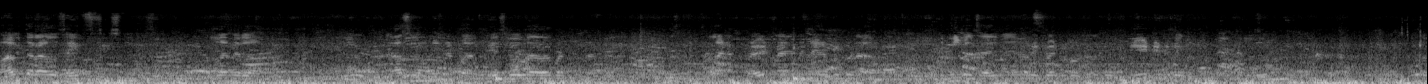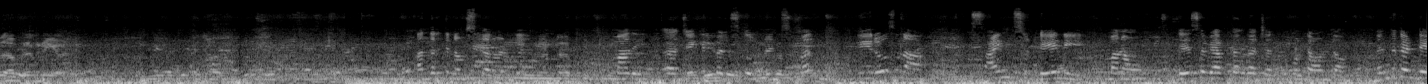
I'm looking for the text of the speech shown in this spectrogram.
భావితరాల సైన్స్ నెల నెల క్లాసులో కేసు మీద అలాంటి ప్రైవేట్ మేనేజ్మెంట్ అయినప్పుడు కూడా టెక్నికల్ సైజ్ మేనేజ్మెంట్ క్రియేటివిటీ అభినందనీయమండి అందరికీ నమస్కారం అండి. మాది జేకేపల్లి స్కూల్ ప్రిన్సిపల్. ఈ రోజున సైన్స్ డేని మనం దేశవ్యాప్తంగా జరుపుకుంటూ ఉంటాం. ఎందుకంటే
